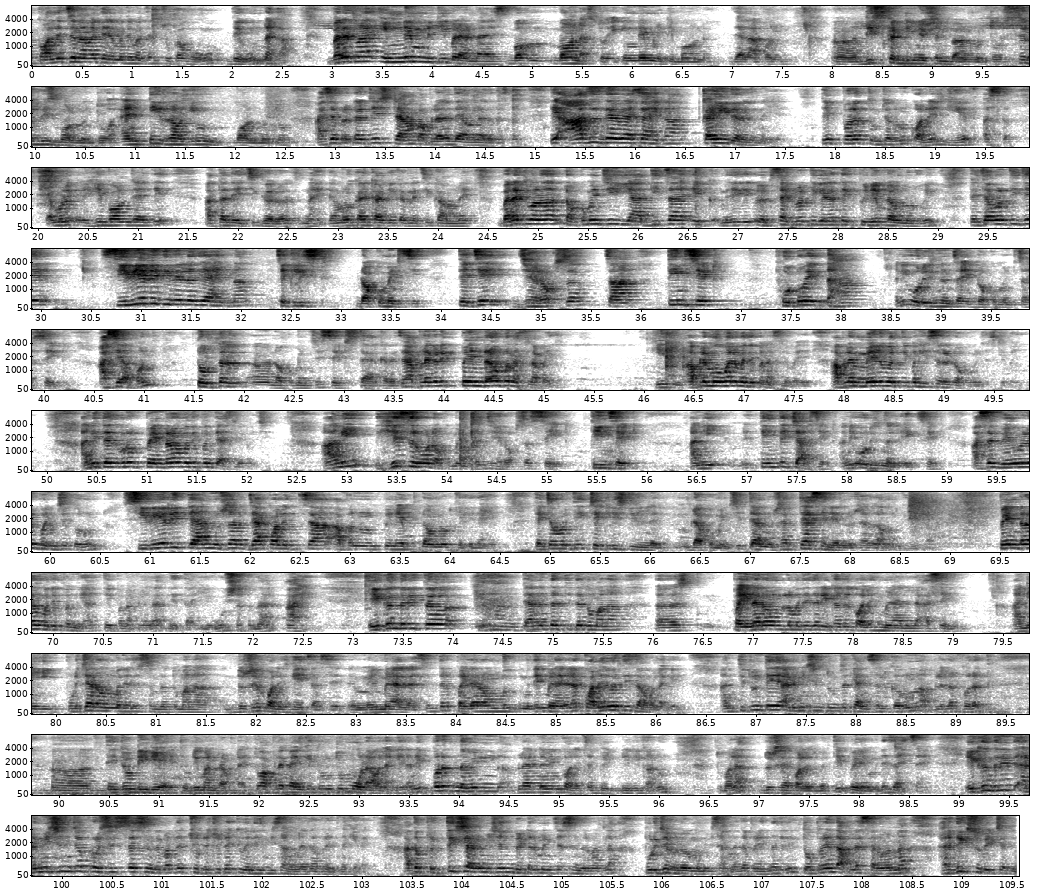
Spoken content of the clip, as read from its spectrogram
कॉलेजचं नाव आहे त्याच्यामध्ये मात्र चुका होऊ देऊ नका. बऱ्याच वेळा इंडेमनिटी ब्रँड आहे बॉन्ड असतो एक. इंडेमनिटी बॉन्ड ज्याला आपण डिस्कंटिन्युएशन बॉन्ड म्हणतो सर्व्हिस बॉन्ड म्हणतो अँटी रॉगिंग बॉन्ड म्हणतो. अशा प्रकारचे स्टॅम्प आपल्याला द्यावे लागत असतात. ते आजच द्यावे असं आहे का? काही गरज नाही आहे ते परत तुमच्याकडून कॉलेज घेत असतं. त्यामुळे हे बॉन्ड जे आहे ते आता द्यायची गरज नाही. त्यामुळे काही काळजी करण्याची काम नाही. बऱ्याच वेळा डॉक्युमेंटची यादीचा एक म्हणजे वेबसाईटवरती गेल्यानंतर एक पी डी एफ डाउनलोड होईल. त्याच्यावरती जे सिरियली दिलेलं जे आहेत ना चेकलिस्ट डॉक्युमेंट्सचे त्याचे झेरॉक्सचा तीन सेट फोटो एक दहा आणि ओरिजिनलचा एक डॉक्युमेंटचा सेट असे आपण टोटल डॉक्युमेंटचे सेट्स तयार करायचे. आपल्याकडे पेनड्राईव्ह पण असला पाहिजे. ही आपल्या मोबाईलमध्ये पण असलं पाहिजे. आपल्या मेलवरती पण हे सगळे डॉक्युमेंट असले पाहिजे. आणि त्याचबरोबर पेनड्राईव्हमध्ये पण ते असले पाहिजे. आणि हे सर्व डॉक्युमेंटचं झेरॉक्सचा सेट तीन सेट आणि तीन ते चार सेट आणि ओरिजिनल एक सेट असे वेगवेगळे बंच करून सिरियली त्यानुसार ज्या कॉलेजचा आपण पी डी एफ डाउनलोड केलेली आहे त्याच्यावरती चेकलिस्ट दिलेली आहे डॉक्युमेंटची त्यानुसार त्या सिरियलनुसार लावून घेऊन जावा पेनड्राईव्हमध्ये पण घ्या ते पण आपल्याला देता येऊ शकणार आहे. एकंदरीत त्यानंतर तिथे तुम्हाला पहिल्या राऊंडमध्ये जर एखादं कॉलेज मिळालेलं असेल आणि पुढच्या राऊंडमध्ये जर समजा तुम्हाला दुसरं कॉलेज घ्यायचं असेल मिळालं असेल तर पहिल्या राऊंडमध्ये मिळालेल्या कॉलेजवरती जावं लागेल. आणि तिथून ते ॲडमिशन तुमचं कॅन्सल करून आपल्याला परत ते जो डी डी आहे तो डिमांड ड्राफ्ट आहे तो आपल्या बँकेतून तो मोडावा लागेल. आणि परत नवीन आपल्या नवीन कॉलेजचा डी डी काढून तुम्हाला दुसऱ्या कॉलेजवरती वेळेमध्ये जायचं आहे. एकंदरीत ॲडमिशनच्या प्रोसेसच्या संदर्भातल्या छोट्या छोट्या क्वेरीज मी सांगण्याचा प्रयत्न केला आहे आता प्रत्यक्ष ॲडमिशन बेटरमेंटच्या संदर्भातला पुढच्या व्हिडिओमध्ये मी सांगण्याचा प्रयत्न करेन. तोपर्यंत आपल्या सर्वांना हार्दिक शुभेच्छा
